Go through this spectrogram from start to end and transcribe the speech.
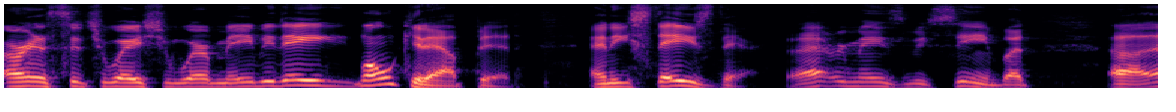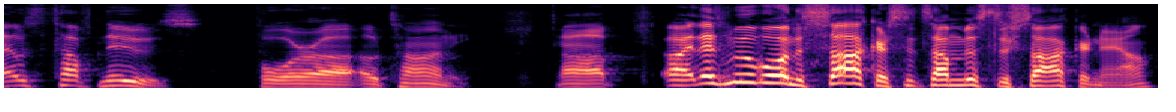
are in a situation where maybe they won't get outbid, and he stays there. That remains to be seen. But uh, that was tough news for uh, Ohtani. Uh, all right, let's move on to soccer since I'm Mr. Soccer now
